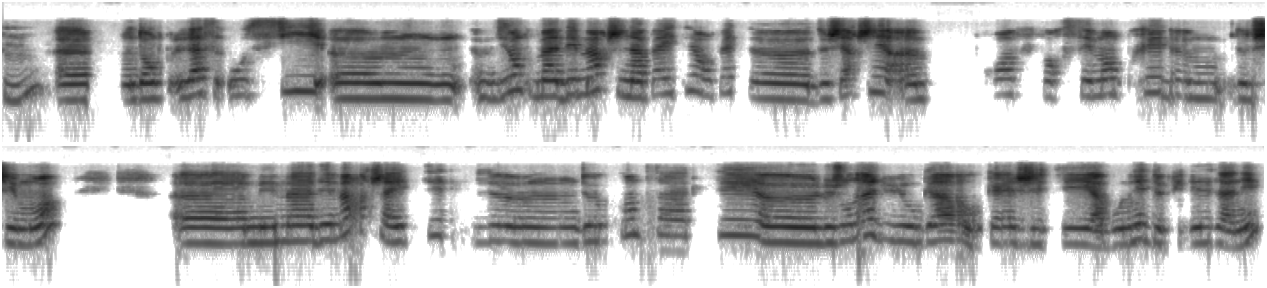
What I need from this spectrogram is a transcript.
Mmh. Euh, donc là aussi, disons que ma démarche n'a pas été en fait de chercher un prof forcément près de, de chez moi, mais ma démarche a été de, de contacter le journal du yoga auquel j'étais abonnée depuis des années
